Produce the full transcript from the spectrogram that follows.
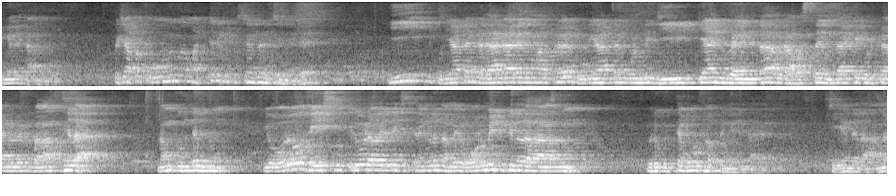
ഇങ്ങനെ കാണുമ്പോൾ. പക്ഷെ അപ്പം തോന്നുന്ന മറ്റൊരു പ്രശ്നം എന്താ വെച്ച് കഴിഞ്ഞാൽ ഈ കുടിയാട്ടൻ കലാകാരന്മാർക്ക് കുടിയാട്ടം കൊണ്ട് ജീവിക്കാൻ വേണ്ട ഒരു അവസ്ഥ ഉണ്ടാക്കി കൊടുക്കാനുള്ള ഒരു ബാധ്യത നമുക്കുണ്ടെന്നും ഈ ഓരോ ഫേസ്ബുക്കിലൂടെ വരുന്ന ചിത്രങ്ങളും നമ്മെ ഓർമ്മിപ്പിക്കുന്നത് അതാണെന്നും ഒരു കുറ്റബോധം അപ്പം ഉണ്ടാകാൻ ചെയ്യേണ്ടതാണ്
